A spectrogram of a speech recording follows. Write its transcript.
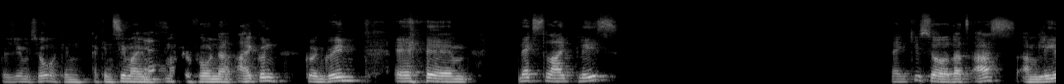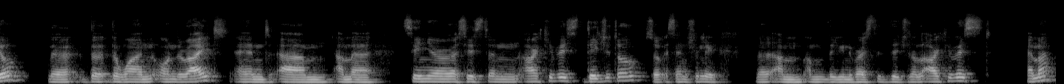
presume so. I can I can see my Yes. microphone uh, icon going green. Um, next slide, please. Thank you. So that's us. I'm Leo, the the the one on the right, and um, I'm a senior assistant archivist, digital. So essentially, the, I'm I'm the university digital archivist. Emma.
